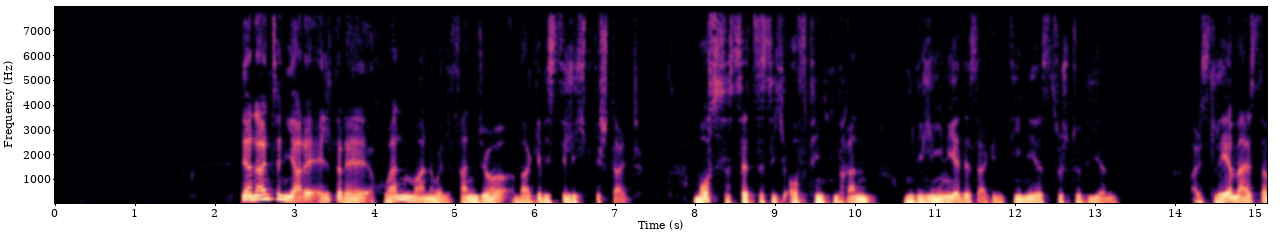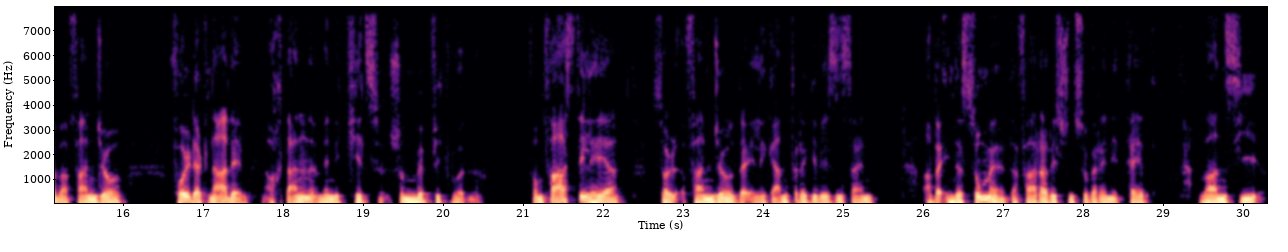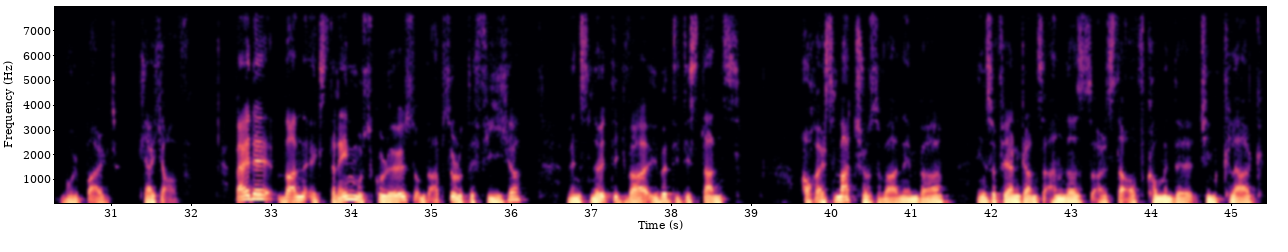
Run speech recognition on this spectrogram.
Der 19 Jahre ältere Juan Manuel Fangio war gewiss die Lichtgestalt. Moss setzte sich oft hinten dran um die Linie des Argentiniers zu studieren. Als Lehrmeister war Fangio voll der Gnade, auch dann, wenn die Kids schon müpfig wurden. Vom Fahrstil her soll Fangio der elegantere gewesen sein, aber in der Summe der fahrerischen Souveränität waren sie wohl bald gleich auf. Beide waren extrem muskulös und absolute Viecher, wenn es nötig war, über die Distanz auch als Machos wahrnehmbar, insofern ganz anders als der aufkommende Jim Clark,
